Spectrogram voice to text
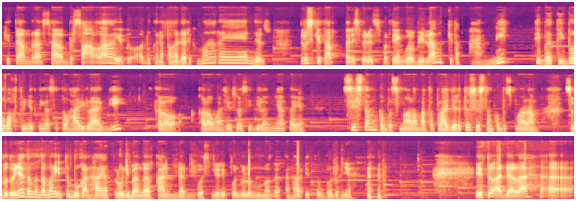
kita merasa bersalah gitu. Aduh kenapa nggak dari kemarin? Terus kita tadi seperti seperti yang gue bilang kita panik. Tiba-tiba waktunya tinggal satu hari lagi. Kalau kalau mahasiswa sih bilangnya apa ya sistem kebut semalam atau pelajar itu sistem kebut semalam. Sebetulnya teman-teman itu bukan hal yang perlu dibanggakan dan gue sendiri pun dulu membanggakan hal itu bodohnya. Itu adalah uh,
